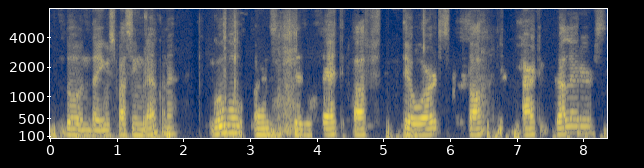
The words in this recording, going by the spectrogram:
do daí o espaço em branco, né? Google the set of the world's top art galleries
